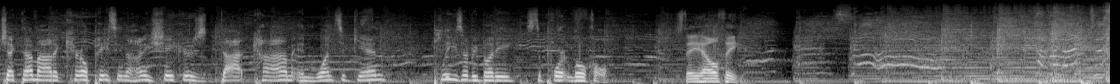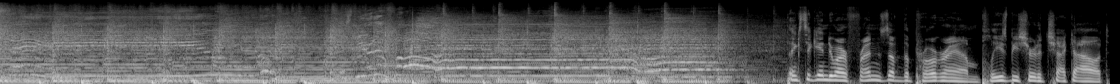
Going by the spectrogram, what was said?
Check them out at carolpaceyandthehoneyshakers.com. And once again, please everybody support local. Stay healthy. Thanks again to our friends of the program. Please be sure to check out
